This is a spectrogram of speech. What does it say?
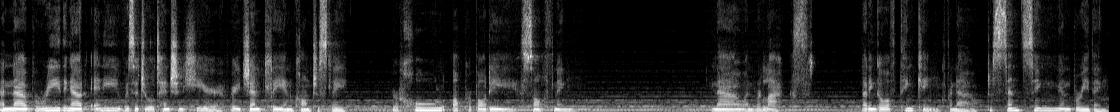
and now breathing out any residual tension here very gently and consciously. Your whole upper body softening now and relaxed, letting go of thinking for now, just sensing and breathing.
